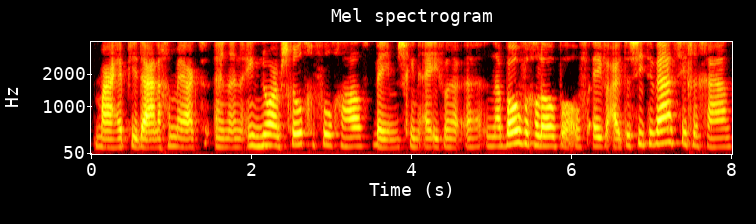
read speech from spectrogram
maar heb je daarna gemerkt en een enorm schuldgevoel gehad? Ben je misschien even uh, naar boven gelopen of even uit de situatie gegaan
